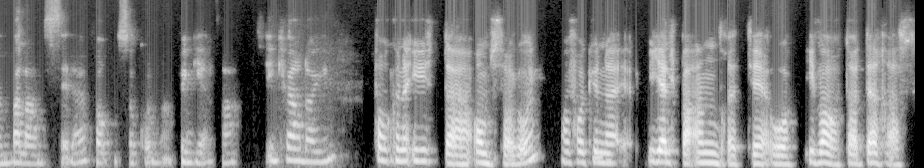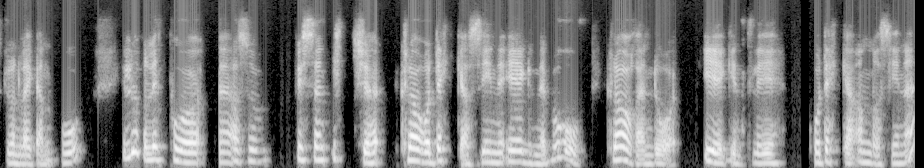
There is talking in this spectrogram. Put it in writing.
en balanse i det for å kunne fungere i hverdagen. For å kunne yte omsorg òg, og for å kunne hjelpe andre til å ivareta deres grunnleggende behov. Jeg lurer litt på, eh, altså Hvis en ikke klarer å dekke sine egne behov, klarer en da egentlig å dekke andre sine?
